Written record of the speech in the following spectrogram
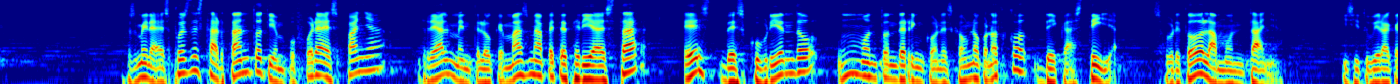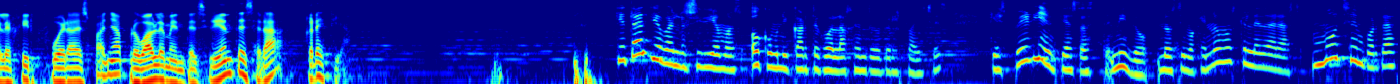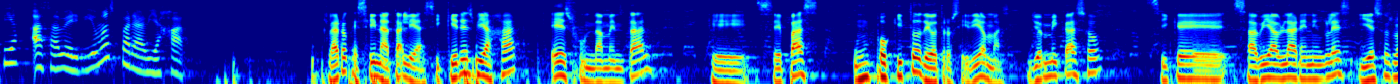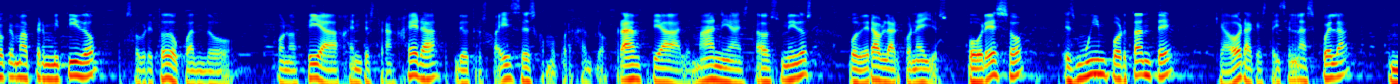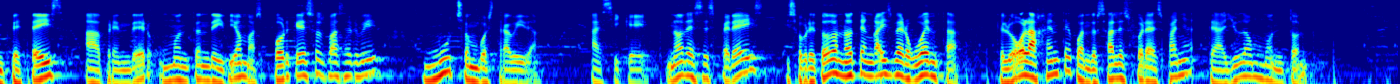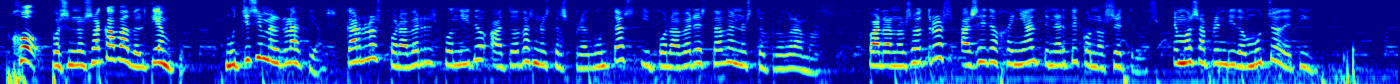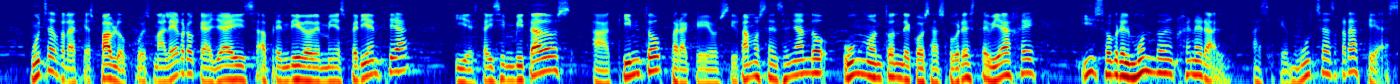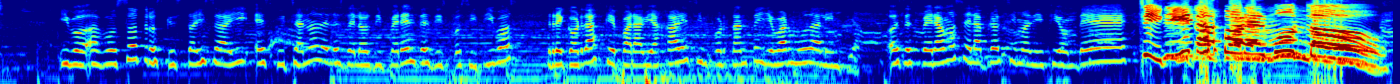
Pues mira, después de estar tanto tiempo fuera de España, realmente lo que más me apetecería estar es descubriendo un montón de rincones que aún no conozco de Castilla, sobre todo la montaña. Y si tuviera que elegir fuera de España, probablemente el siguiente será Grecia. ¿Qué tal llevas los idiomas o comunicarte con la gente de otros países? ¿Qué experiencias has tenido? Nos imaginamos que le darás mucha importancia a saber idiomas para viajar. Claro que sí, Natalia. Si quieres viajar, es fundamental que sepas un poquito de otros idiomas. Yo en mi caso sí que sabía hablar en inglés y eso es lo que me ha permitido, sobre todo cuando conocía a gente extranjera de otros países, como por ejemplo Francia, Alemania, Estados Unidos, poder hablar con ellos. Por eso es muy importante que ahora que estáis en la escuela empecéis a aprender un montón de idiomas, porque eso os va a servir mucho en vuestra vida. Así que no desesperéis y sobre todo no tengáis vergüenza, que luego la gente cuando sales fuera de España te ayuda un montón. Jo, pues nos ha acabado el tiempo. Muchísimas gracias, Carlos, por haber respondido a todas nuestras preguntas y por haber estado en nuestro programa. Para nosotros ha sido genial tenerte con nosotros. Hemos aprendido mucho de ti. Muchas gracias, Pablo. Pues me alegro que hayáis aprendido de mi experiencia y estáis invitados a Quinto para que os sigamos enseñando un montón de cosas sobre este viaje y sobre el mundo en general. Así que muchas gracias. Y a vosotros que estáis ahí escuchando desde los diferentes dispositivos, recordad que para viajar es importante llevar muda limpia. Os esperamos en la próxima edición de ¡Chiquitos por el mundo!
